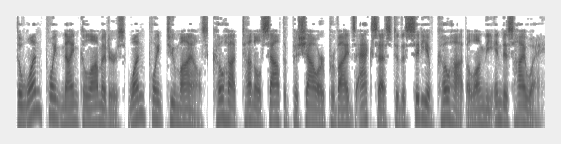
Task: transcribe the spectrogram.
The 1.9 kilometers (1.2 miles) Kohat tunnel south of Peshawar provides access to the city of Kohat along the Indus Highway.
